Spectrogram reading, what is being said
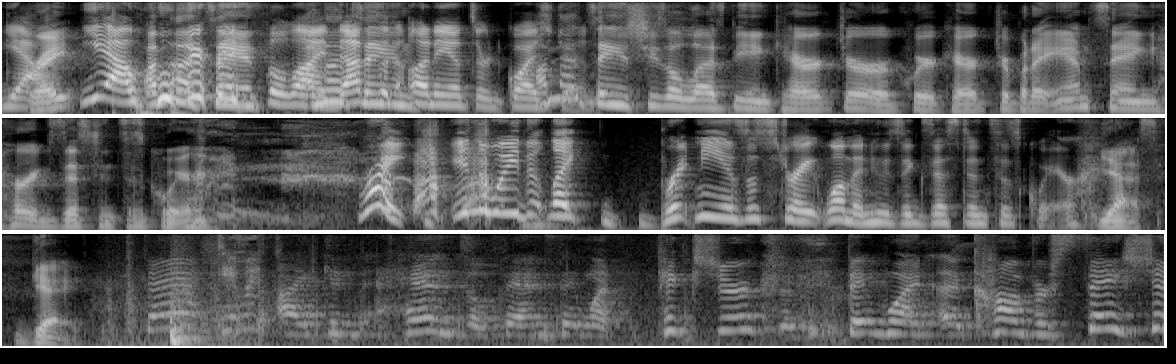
Yeah. Right? Yeah, I'm not where is saying- the line? That's saying- an unanswered question. I'm not saying she's a lesbian character or a queer character, but I am saying her existence is queer. right. In the way that, like, Brittany is a straight woman whose existence is queer. yes, gay. Fans, I can handle fans. They want picture. They want a conversation.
